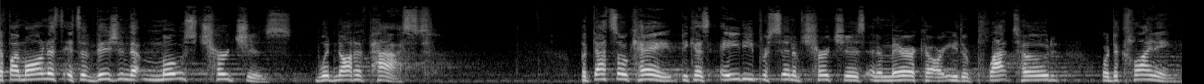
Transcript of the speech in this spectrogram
if I'm honest, it's a vision that most churches would not have passed. But that's okay because 80% of churches in America are either plateaued or declining.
